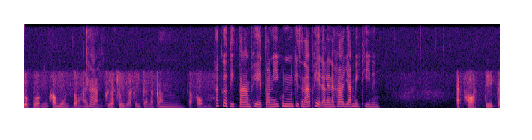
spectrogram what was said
รวบรวมข้อมูลส่งให้กัน เพื่อช่วยเหลือซึ่งกันและกันครับผม ถ้าเกิดติดตามเพจตอนนี้คุณกฤษณะเพจอะไรนะคะ ย้ำอีกทีหนึ่ง Accord G9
